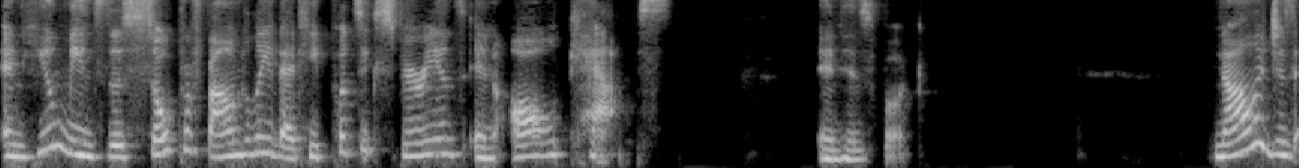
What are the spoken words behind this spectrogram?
And Hume means this so profoundly that he puts experience in all caps in his book. Knowledge is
